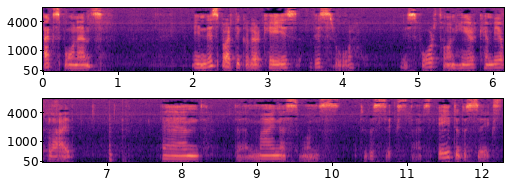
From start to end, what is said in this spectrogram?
exponents. In this particular case, this rule, this fourth one here, can be applied. And then minus 1 to the 6 times a to the 6.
